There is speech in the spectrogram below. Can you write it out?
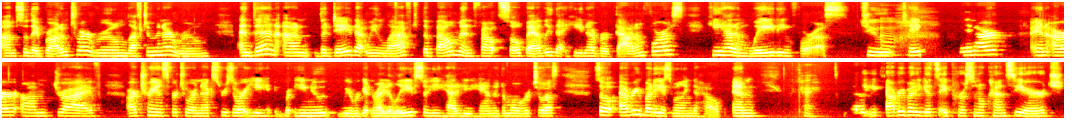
Um, so they brought him to our room, left him in our room. And then on the day that we left, the bellman felt so badly that he never got him for us. He had him waiting for us to oh. take in our in our um, drive our transfer to our next resort. He he knew we were getting ready to leave, so he had he handed them over to us. So everybody is willing to help, and okay, everybody gets a personal concierge,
